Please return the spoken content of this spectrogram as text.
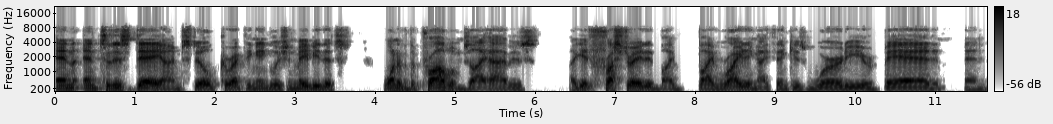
and and to this day, I'm still correcting English, and maybe that's one of the problems I have is I get frustrated by by writing I think is wordy or bad, and, and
